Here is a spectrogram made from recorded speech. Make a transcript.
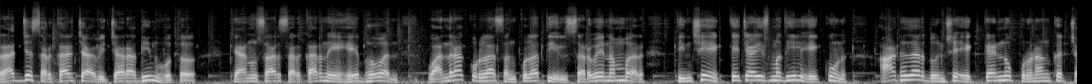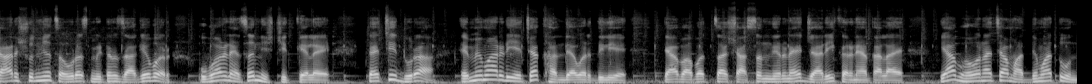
राज्य सरकारच्या विचाराधीन होतं. त्यानुसार सरकारने हे भवन वांद्रा कुर्ला संकुलातील सर्वे नंबर तीनशे एक्केचाळीस मधील एकूण आठ हजार दोनशे एक्क्याण्णव पूर्णांक चार शून्य चौरस मीटर जागेवर उभारण्याचं निश्चित केलंय. त्याची धुरा एम एम आर डी एच्या खांद्यावर दिली आहे त्याबाबतचा शासन निर्णय जारी करण्यात आलाय. या भवनाच्या माध्यमातून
